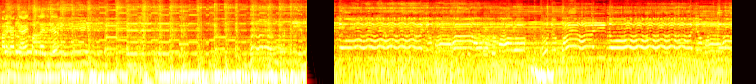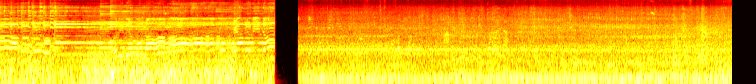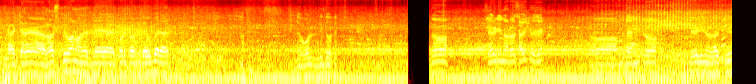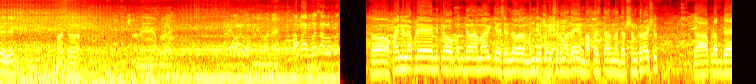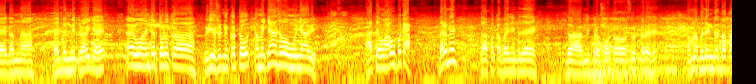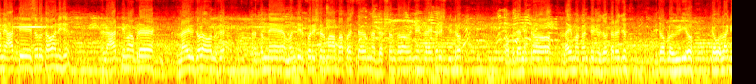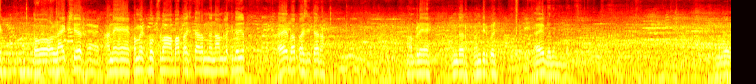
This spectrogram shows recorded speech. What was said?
અમારા ગામની હાઈસ્કૂલ આવી છે. અત્યારે રસ પીવાનો એટલે થોડીક વાર બધા ઉભે રહે. ઓલ લીધો છે. તો શેરડીનો રસ આવી ગયો છે. તો બધા મિત્રો શેરડીનો રસ પીવે છે. પાછળ અને આપણે તો ફાઇનલી આપણે મિત્રો બગદાણામાં આવી ગયા છે જો મંદિર પરિસરમાં જઈએ બાપા દર્શન કરાવીશું. તો આપણા બધા ગામના ભાઈબંધ મિત્રો આવી ગયા છે. હું અંદર થોડુંક વીડિયો શૂટિંગ કરતો હોઉં. તમે ક્યાં છો? હું અહીંયા આવી. હા, તે હું આવું પક્કા? બરાબર? તો આ પક્કાભાઈની બધા જો આ મિત્રો ફોટો શૂટ કરે છે. હમણાં બજરંગદાસ બાપાની આરતી શરૂ થવાની છે. એટલે આરતીમાં આપણે લાઈવ જોડાવાનું છે. અને તમને મંદિર પરિસરમાં બાપા સીતારામના દર્શન કરાવવાની ટ્રાય કરીશ મિત્રો. તો બધા મિત્રો લાઈવમાં કન્ટિન્યુ જોતા રહેજો. મિત્રો, આપણો વીડિયો કેવો લાગે? તો લાઇક શેર અને કમેન્ટ બોક્સમાં બાપા સીતારામનું નામ લખી દેજો. હે બાપા સીતારામ. આપણે અંદર મંદિર પર. હે બધા અંદર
